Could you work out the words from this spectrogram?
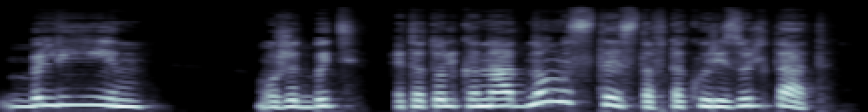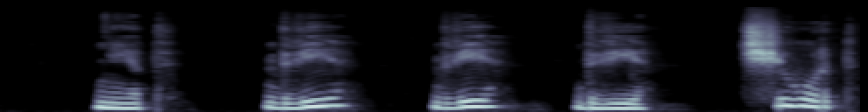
Блин. Может быть, это только на одном из тестов такой результат? Нет. Две, две, две. Черт.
